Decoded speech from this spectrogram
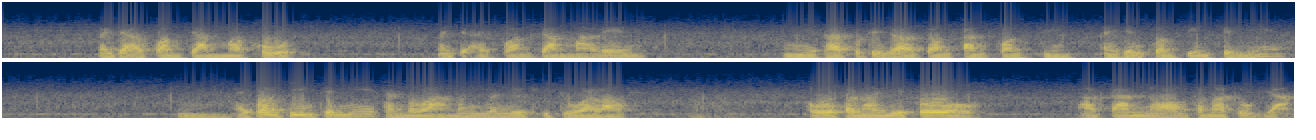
ำไม่จะเอาความจำมาพูด ไม่จะเอาความจำมาเล่นนี่ถ้าพระพุทธเจ้าต้องการความจริง ให้เห็นความจริงเช่นนี้อืมไอ้ความจริงเช่นนี้ท่านบอกว่ามันมันอยู่ที่ตัวเรา โอปนายโกอาการน้อมเข้ามาทุกอย่าง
